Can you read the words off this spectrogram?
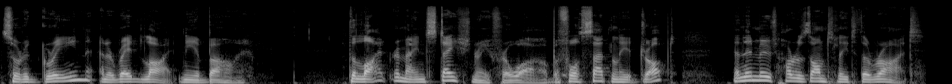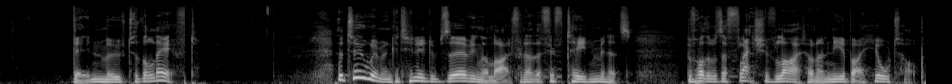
saw a green and a red light nearby. The light remained stationary for a while before suddenly it dropped and then moved horizontally to the right, then moved to the left. The two women continued observing the light for another 15 minutes before there was a flash of light on a nearby hilltop,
